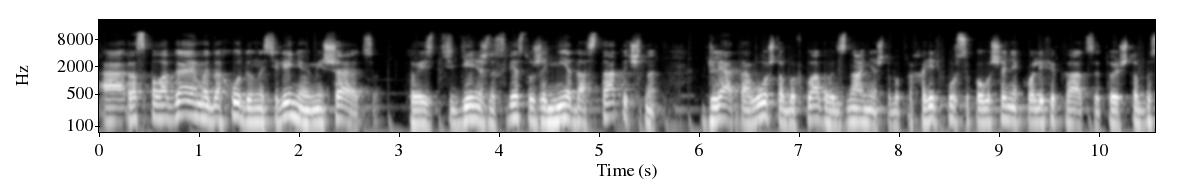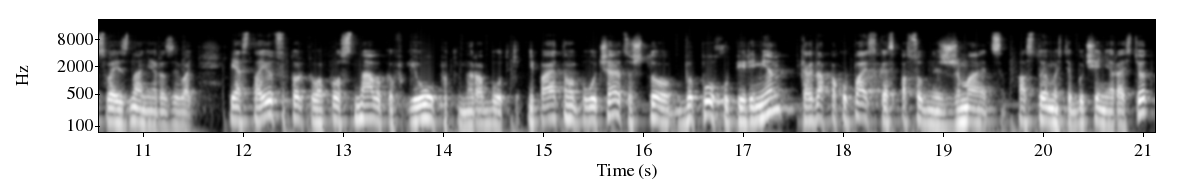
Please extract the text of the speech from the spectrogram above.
А располагаемые доходы у населения уменьшаются. То есть денежных средств уже недостаточно для того, чтобы вкладывать знания, чтобы проходить курсы повышения квалификации, то есть чтобы свои знания развивать. И остается только вопрос навыков и опыта наработки. И поэтому получается, что в эпоху перемен, когда покупательская способность сжимается, а стоимость обучения растет,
